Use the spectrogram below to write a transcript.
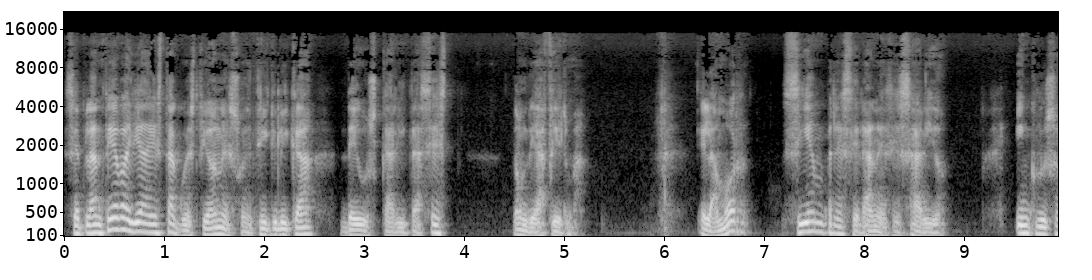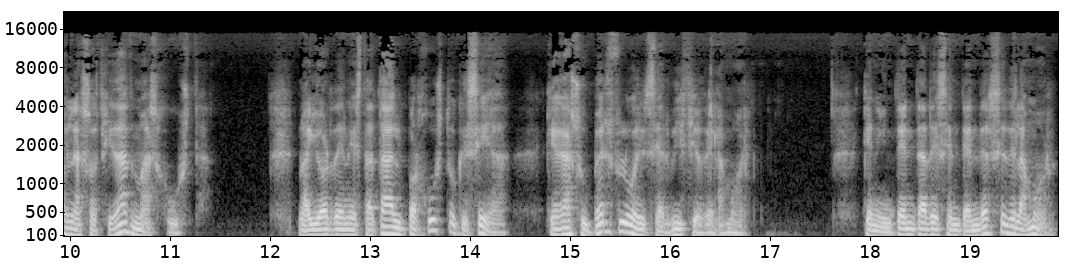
se planteaba ya esta cuestión en su encíclica Deus Caritas Est, donde afirma, el amor siempre será necesario, incluso en la sociedad más justa. No hay orden estatal, por justo que sea, haga superfluo el servicio del amor. Quien intenta desentenderse del amor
